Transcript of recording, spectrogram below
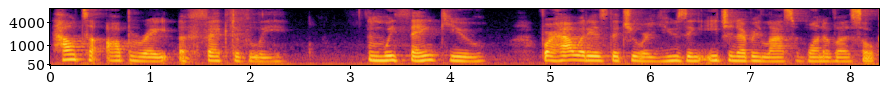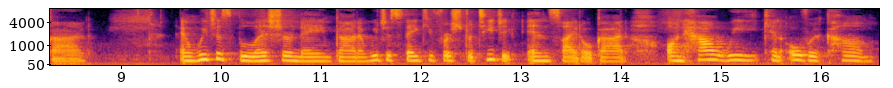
how to operate effectively. And we thank you for how it is that you are using each and every last one of us, oh God. And we just bless your name, God. And we just thank you for strategic insight, oh God, on how we can overcome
